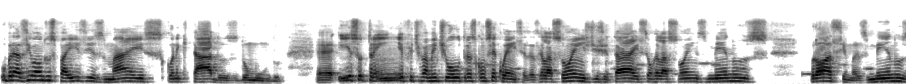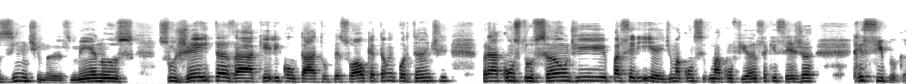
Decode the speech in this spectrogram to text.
O Brasil é um dos países mais conectados do mundo. É, e isso tem efetivamente outras consequências. As relações digitais são relações menos próximas, menos íntimas, menos sujeitas àquele contato pessoal que é tão importante para a construção de parceria e de uma, uma confiança que seja recíproca.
